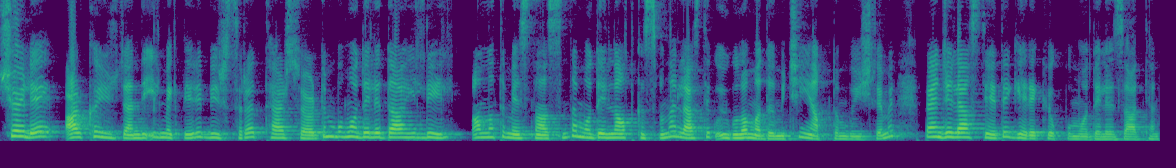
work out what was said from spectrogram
Şöyle arka yüzden de ilmekleri bir sıra ters ördüm. Bu modele dahil değil. Anlatım esnasında modelin alt kısmına lastik uygulamadığım için yaptım bu işlemi. Bence lastiğe de gerek yok bu modele zaten.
